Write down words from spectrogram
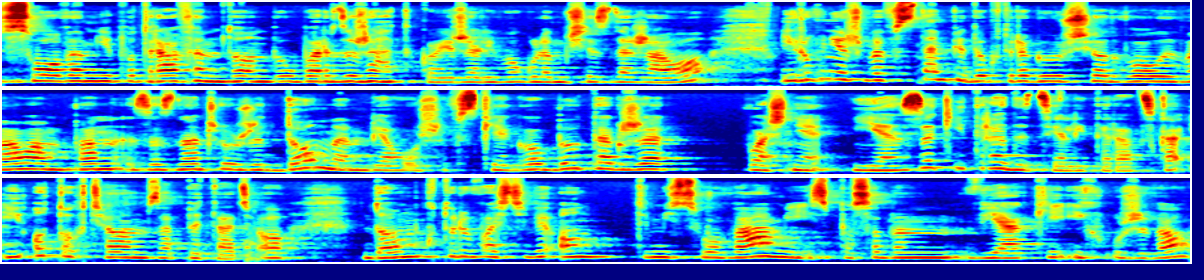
Słowem nie potrafem to on był bardzo rzadko, jeżeli w ogóle mu się zdarzało. I również we wstępie, do którego już się odwoływałam, pan zaznaczył, że domem Białoszewskiego był także właśnie język i tradycja literacka. I o to chciałam zapytać, o dom, który właściwie on tymi słowami i sposobem, w jaki ich używał,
